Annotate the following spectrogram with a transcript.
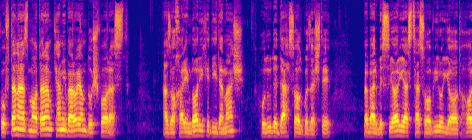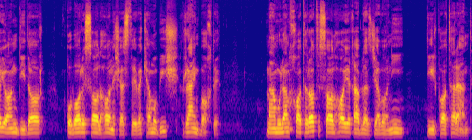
گفتن از مادرم کمی برایم دشوار است. از آخرین باری که دیدمش حدود ده سال گذشته و بر بسیاری از تصاویر و یادهای آن دیدار قبار سالها نشسته و کم و بیش رنگ باخته. معمولا خاطرات سالهای قبل از جوانی دیرپاترند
